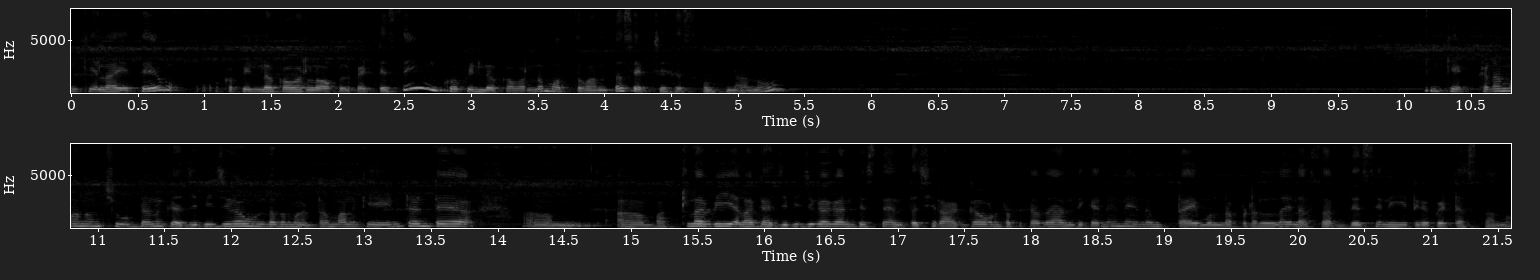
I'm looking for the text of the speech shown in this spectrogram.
ఇంక ఇలా అయితే ఒక పిల్లో కవర్ లోపల పెట్టేసి ఇంకో పిల్లో కవర్లో మొత్తం అంతా సెట్ చేసేసుకుంటున్నాను. ఇంకెక్కడ మనం చూడ్డానికి గజిబిజిగా ఉండదన్నమాట. మనకి ఏంటంటే బట్టలు అవి ఎలా గజిబిజిగా కనిపిస్తే ఎంత చిరాగ్గా ఉంటుంది కదా అందుకనే నేను టైం ఉన్నప్పుడల్లా ఇలా సర్దేసి నీట్గా పెట్టేస్తాను.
